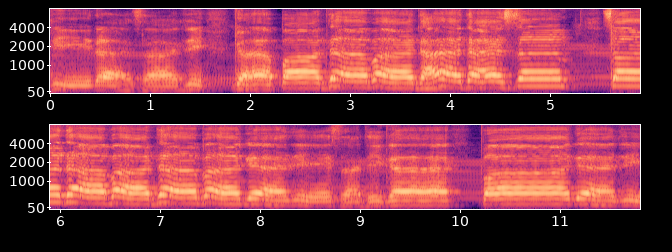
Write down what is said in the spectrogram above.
രി ദ സാ രി ഗ പകരി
